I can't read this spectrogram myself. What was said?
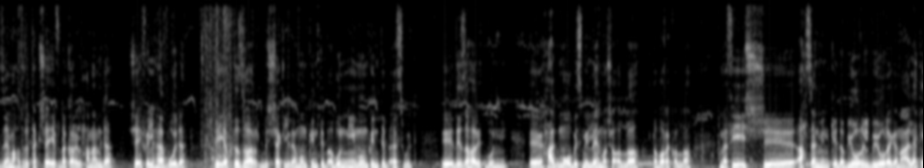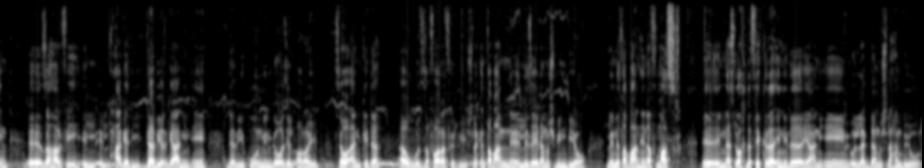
زي ما حضرتك شايف ذكر الحمام ده شايف الهبو ده هي بتظهر بالشكل ده. ممكن تبقى بني ممكن تبقى أسود. إيه دي ظهرت بني. إيه حجمه بسم الله ما شاء الله تبارك الله. مفيش إيه أحسن من كده. pure ال pure يا جماعة. لكن ظهر فيه ال- الحاجة دي. ده بيرجع من إيه؟ ده بيكون من جواز القرايب سواء كده أو الزفارة في الريش. لكن طبعا اللي زي ده مش بنبيعه لأن طبعا هنا في مصر الناس واخدة فكرة إن ده يعني إيه يقول لك ده مش لحم بيور.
